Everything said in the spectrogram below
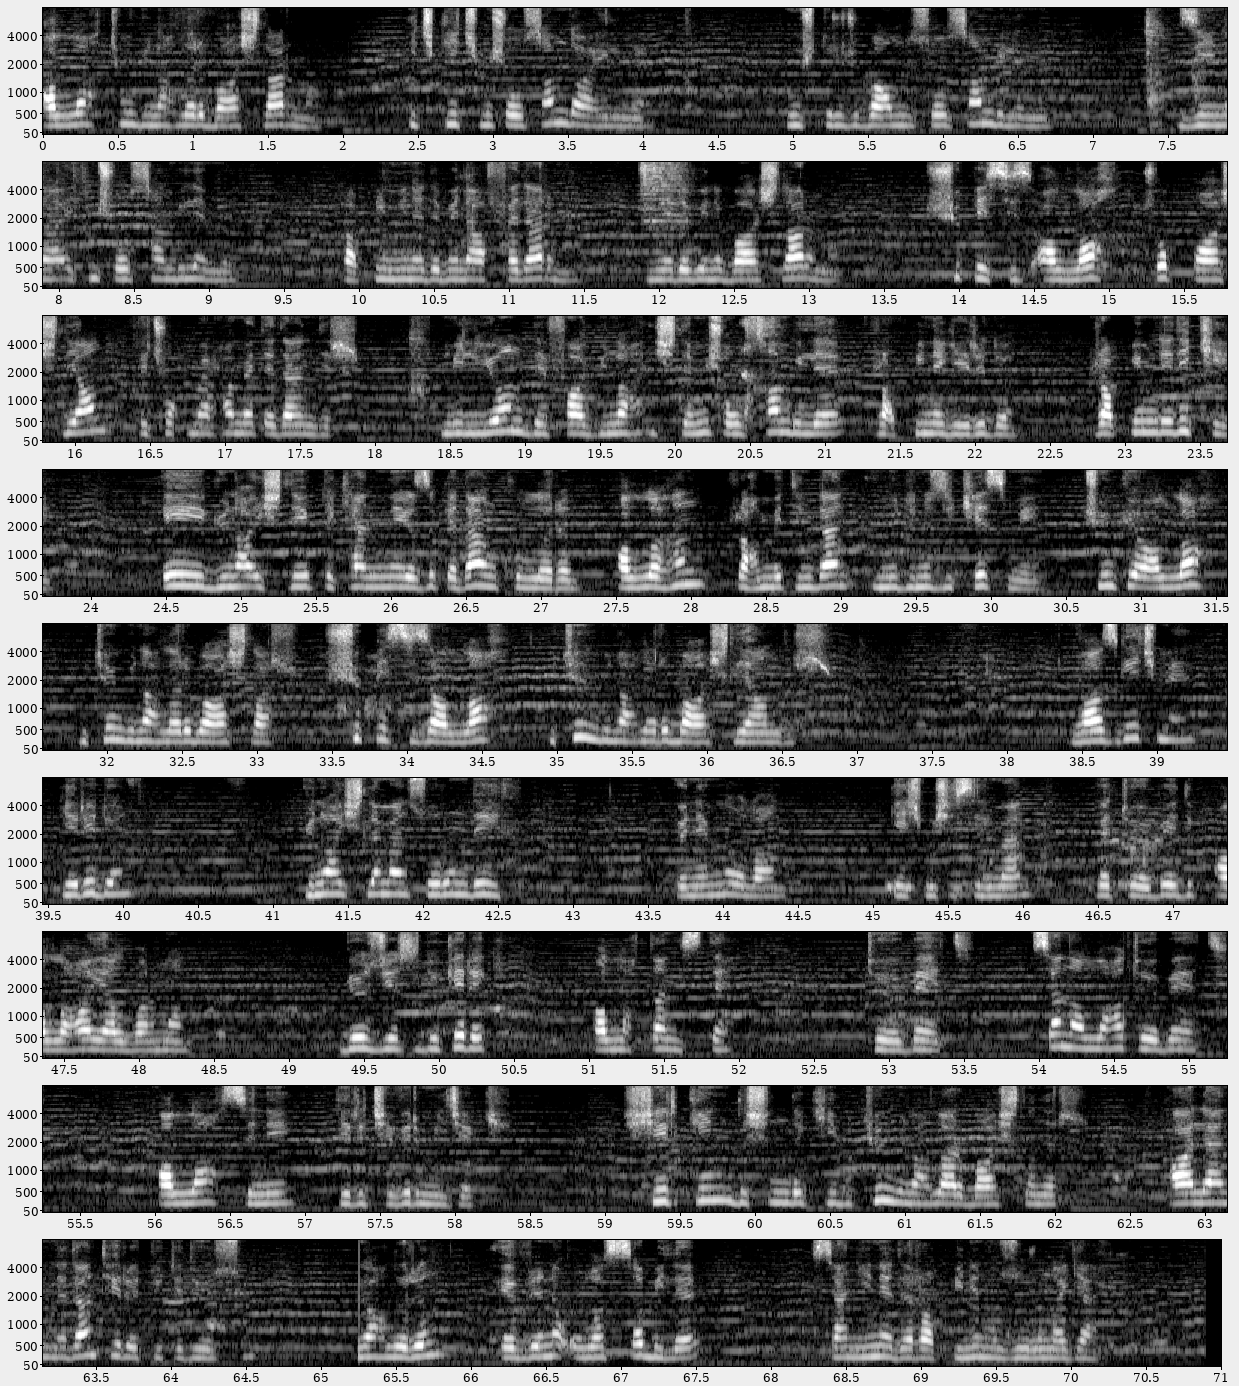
Allah tüm günahları bağışlar mı? İçki içmiş olsam dahil mi? Uyuşturucu bağımlısı olsam bile mi? Zina etmiş olsam bile mi? Rabbim yine de beni affeder mi? Yine de beni bağışlar mı? Şüphesiz Allah çok bağışlayan ve çok merhamet edendir. Milyon defa günah işlemiş olsam bile Rabbine geri dön. Rabbim dedi ki, Ey günah işleyip de kendine yazık eden kullarım, Allah'ın rahmetinden ümidinizi kesmeyin. Çünkü Allah bütün günahları bağışlar. Şüphesiz Allah bütün günahları bağışlayandır. Vazgeçme, geri dön. Günah işlemen sorun değil. Önemli olan geçmişi silmen ve tövbe edip Allah'a yalvarman. Gözyaşı dökerek Allah'tan iste. Tövbe et. Sen Allah'a tövbe et. Allah seni geri çevirmeyecek. Şirkin dışındaki bütün günahlar bağışlanır. Halen neden tereddüt ediyorsun? Günahların evrene ulaşsa bile sen yine de Rabbinin huzuruna gel.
